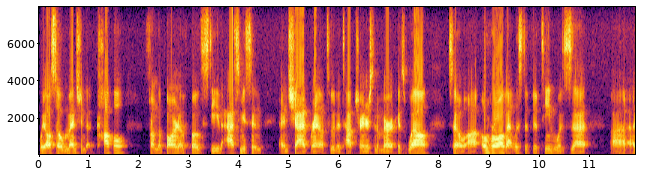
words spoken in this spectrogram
We also mentioned a couple from the barn of both Steve Asmussen and Chad Brown, two of the top trainers in America as well. So uh, overall, that list of 15 was uh, uh, a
